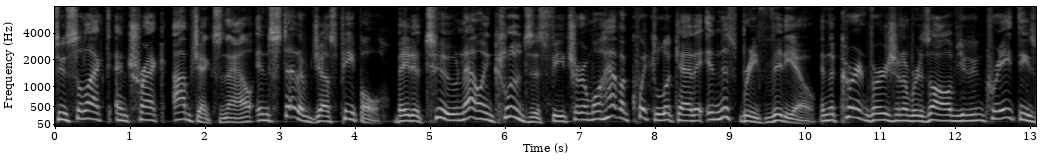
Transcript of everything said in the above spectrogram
to select and track objects now instead of just people. Beta 2 now includes this feature and we'll have a quick look at it in this brief video. In the current version of Resolve, you can create these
